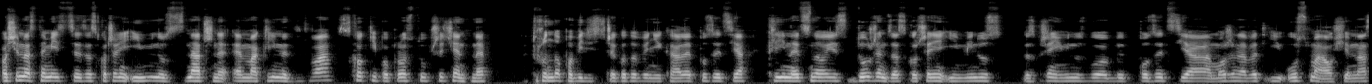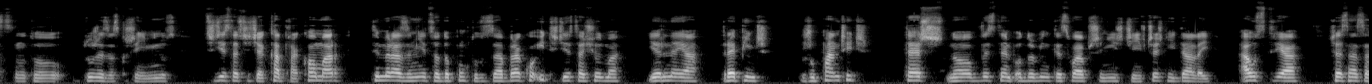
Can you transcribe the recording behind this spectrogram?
18 miejsce, zaskoczenie i minus znaczne Emma Klinet 2. Skoki po prostu przeciętne. Trudno powiedzieć z czego to wynika, ale pozycja Klinec no, jest dużym zaskoczeniem i minus, zaskoczenie minus byłoby pozycja może nawet i 8, 18, no to duże zaskoczenie minus. 33 Katra Komar, tym razem nieco do punktów zabrakło i 37 Jerneja Repinch Żupancic, też no występ odrobinkę słabszy niż dzień wcześniej. Dalej Austria 16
